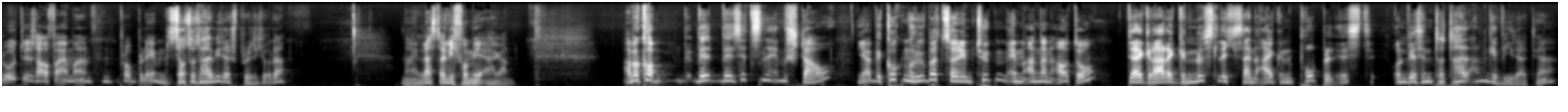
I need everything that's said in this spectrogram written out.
Blut ist auf einmal ein Problem. Das ist doch total widersprüchlich, oder? Nein, lasst euch nicht von mir ärgern. Aber komm, wir, wir sitzen im Stau, ja, wir gucken rüber zu dem Typen im anderen Auto, der gerade genüsslich seinen eigenen Popel isst und wir sind total angewidert, ja.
